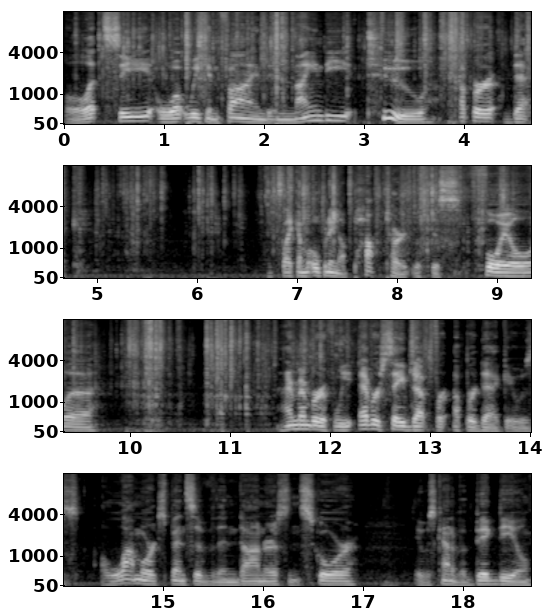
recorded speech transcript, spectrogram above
let's see what we can find in 92 Upper Deck. It's like I'm opening a Pop-Tart with this foil uh, I remember if we ever saved up for Upper Deck, it was a lot more expensive than Donruss and Score. It was kind of a big deal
